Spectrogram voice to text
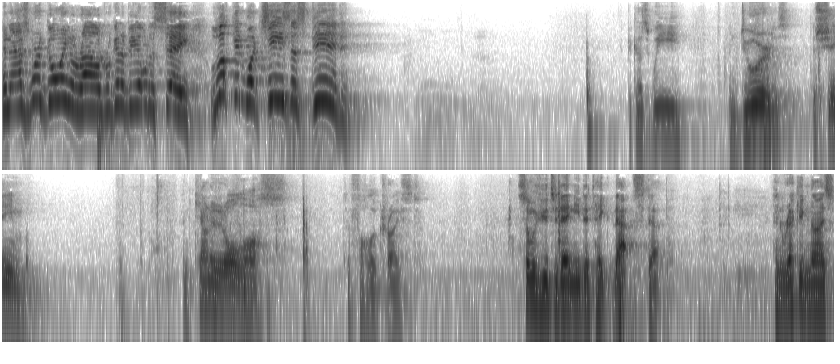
And as we're going around, we're going to be able to say, look at what Jesus did. Because we endured the shame and counted it all loss to follow Christ. Some of you today need to take that step and recognize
